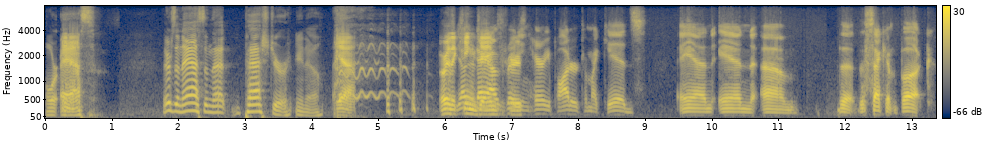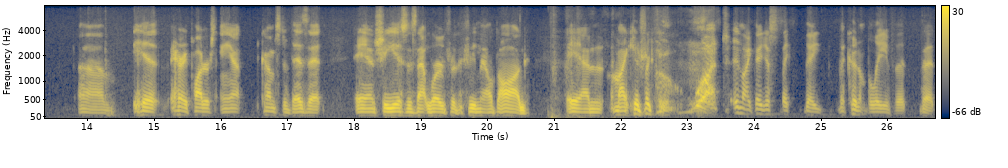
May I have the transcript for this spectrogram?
Or Yeah. ass. There's an ass in that pasture, you know. yeah. or the The King other day, I James was reading. Harry Potter to my kids, and in um, the the second book, um, it, Harry Potter's aunt comes to visit, and she uses that word for the female dog, and my kids were like, "What?" And like they just they they they couldn't believe that that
